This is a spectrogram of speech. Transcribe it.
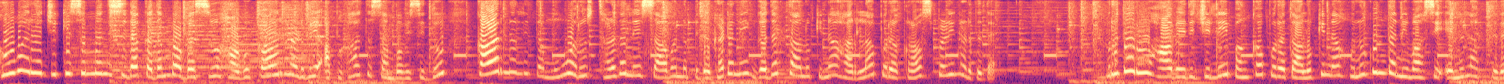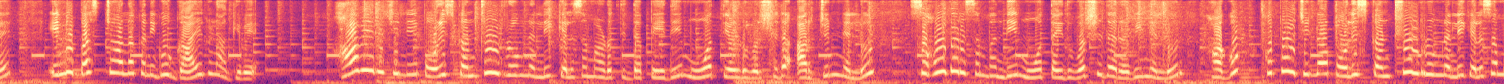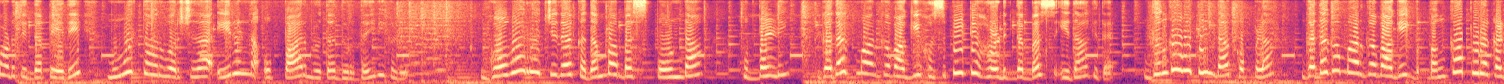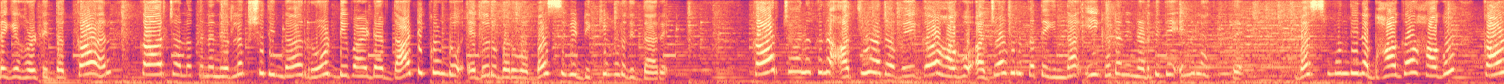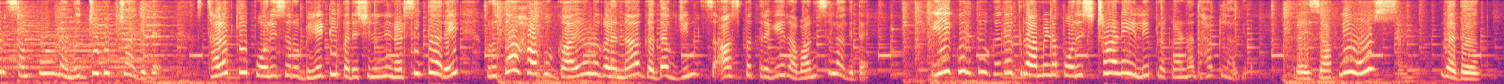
ಗೋವಾ ರಾಜ್ಯಕ್ಕೆ ಸಂಬಂಧಿಸಿದ ಕದಂಬ ಬಸ್ಸು ಹಾಗೂ ಕಾರ್ ನಡುವೆ ಅಪಘಾತ ಸಂಭವಿಸಿದ್ದು, ಕಾರ್ನಲ್ಲಿದ್ದ ಮೂವರು ಸ್ಥಳದಲ್ಲೇ ಸಾವನ್ನಪ್ಪಿದ ಘಟನೆ ಗದಗ ತಾಲೂಕಿನ ಹರ್ಲಾಪುರ ಕ್ರಾಸ್ ಬಳಿ ನಡೆದಿದೆ. ಮೃತರು ಹಾವೇರಿ ಜಿಲ್ಲೆ ಬಂಕಾಪುರ ತಾಲೂಕಿನ ಹುನಗುಂದ ನಿವಾಸಿ ಎನ್ನಲಾಗುತ್ತಿದೆ ಇನ್ನು ಬಸ್ ಚಾಲಕನಿಗೂ ಗಾಯಗಳಾಗಿವೆ. ಹಾವೇರಿ ಜಿಲ್ಲೆ ಪೊಲೀಸ್ ಕಂಟ್ರೋಲ್ ರೂಮ್ನಲ್ಲಿ ಕೆಲಸ ಮಾಡುತ್ತಿದ್ದ ಪೇದೆ ಮೂವತ್ತೆರಡು ವರ್ಷದ ಅರ್ಜುನ್ ನೆಲ್ಲೂರ್, ಸಹೋದರ ಸಂಬಂಧಿ ಮೂವತ್ತೈದು ವರ್ಷದ ರವಿ ನೆಲ್ಲೂರ್ ಹಾಗೂ ಕೊಪ್ಪಳ ಜಿಲ್ಲಾ ಪೊಲೀಸ್ ಕಂಟ್ರೋಲ್ ರೂಮ್ನಲ್ಲಿ ಕೆಲಸ ಮಾಡುತ್ತಿದ್ದ ಪೇದೆ ಮೂವತ್ತಾರು ವರ್ಷದ ಈರಣ್ಣ ಉಪ್ಪಾರ್ ಮೃತ ದುರ್ದೈವಿಗಳು. ಗೋವಾ ರಾಜ್ಯದ ಕದಂಬ ಬಸ್ ಪೋಂಡಾ, ಹುಬ್ಬಳ್ಳಿ, ಗದಗ್ ಮಾರ್ಗವಾಗಿ ಹೊಸಪೇಟೆ ಹೊರಡಿದ್ದ ಬಸ್ ಇದಾಗಿದೆ. ಗಂಗಾವತಿಯಿಂದ ಕೊಪ್ಪಳ ಗದಗ ಮಾರ್ಗವಾಗಿ ಬಂಕಾಪುರ ಕಡೆಗೆ ಹೊರಟಿದ್ದ ಕಾರ್ ಕಾರ್ ಚಾಲಕನ ನಿರ್ಲಕ್ಷ್ಯದಿಂದ ರೋಡ್ ಡಿವೈಡರ್ ದಾಟಿಕೊಂಡು ಎದುರು ಬರುವ ಬಸ್ಗೆ ಡಿಕ್ಕಿ ಹೊಡೆದಿದ್ದಾರೆ. ಕಾರ್ ಚಾಲಕನ ಅತಿಯಾದ ವೇಗ ಹಾಗೂ ಅಜಾಗರೂಕತೆಯಿಂದ ಈ ಘಟನೆ ನಡೆದಿದೆ ಎನ್ನಲಾಗುತ್ತಿದೆ. ಬಸ್ ಮುಂದಿನ ಭಾಗ ಹಾಗೂ ಕಾರ್ ಸಂಪೂರ್ಣ ನುಜ್ಜುಗುಜ್ಜಾಗಿದೆ ಸ್ಥಳಕ್ಕೆ ಪೊಲೀಸರು ಭೇಟಿ ಪರಿಶೀಲನೆ ನಡೆಸಿದ್ದಾರೆ. ಮೃತ ಹಾಗೂ ಗಾಯಾಳುಗಳನ್ನು ಗದಗ್ ಜಿಮ್ಸ್ ಆಸ್ಪತ್ರೆಗೆ ರವಾನಿಸಲಾಗಿದೆ. ಈ ಕುರಿತು ಗದಗ ಗ್ರಾಮೀಣ ಪೊಲೀಸ್ ಠಾಣೆಯಲ್ಲಿ ಪ್ರಕರಣ ದಾಖಲಾಗಿದೆ. Rise of news Gadag.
